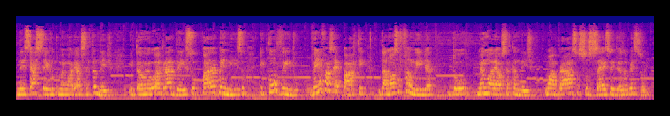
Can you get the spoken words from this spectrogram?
nesse acervo do Memorial Sertanejo. Então eu agradeço, parabenizo e convido, venha fazer parte da nossa família do Memorial Sertanejo. Um abraço, sucesso e Deus abençoe.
